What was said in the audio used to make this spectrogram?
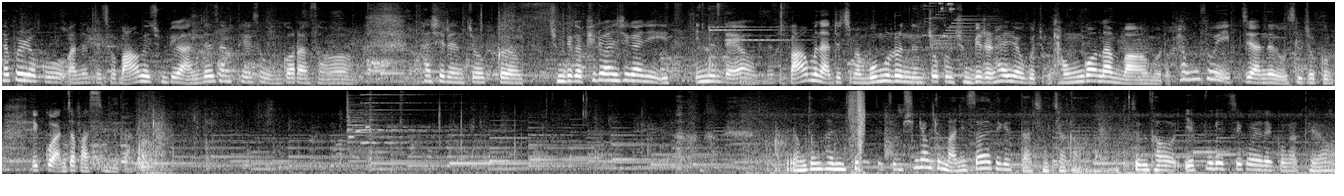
해보려고 왔는데 저 마음의 준비가 안 된 상태에서 온 거라서 사실은 조금 준비가 필요한 시간이 있, 는데요. 마음은 안 됐지만 몸으로는 조금 준비를 하려고 좀 경건한 마음으로 평소에 입지 않는 옷을 조금 입고 앉아봤습니다. 영정 사진 찍을 때 좀 신경 좀 많이 써야 되겠다 진짜로. 좀 더 예쁘게 찍어야 될 것 같아요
